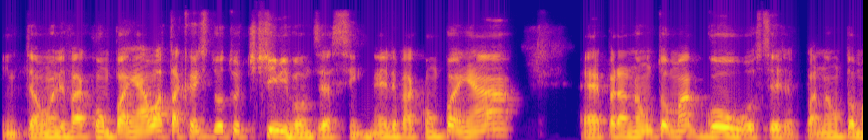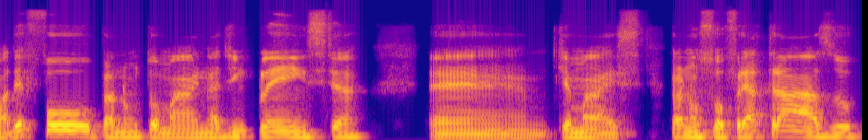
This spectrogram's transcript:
Então ele vai acompanhar o atacante do outro time, vamos dizer assim, né? Ele vai acompanhar é, para não tomar gol, ou seja, para não tomar default, para não tomar inadimplência, é, que mais? Para não sofrer atraso,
